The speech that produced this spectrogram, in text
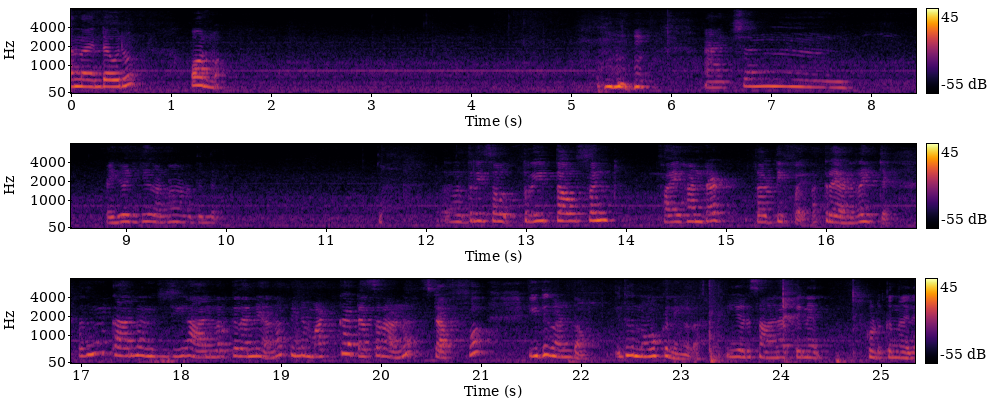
ആണ് എന്റെ ഒരു ഓർമ്മ. ആക്ഷൻ അയ്യോ എനിക്ക് കണ്ണു കാണത്തില്ല. ത്രീ സൗ three thousand five hundred thirty five അത്രയാണ് റേറ്റ് അതിന് കാരണം എന്ന് വെച്ചാൽ ഈ ഹാൻഡ് വർക്ക് തന്നെയാണ്. പിന്നെ മട്ക ടെസറാണ് സ്റ്റഫ് ഇത് കണ്ടോ? ഇത് നോക്ക് നിങ്ങൾ ഈ ഒരു സാധനത്തിന് കൊടുക്കുന്നതിൽ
